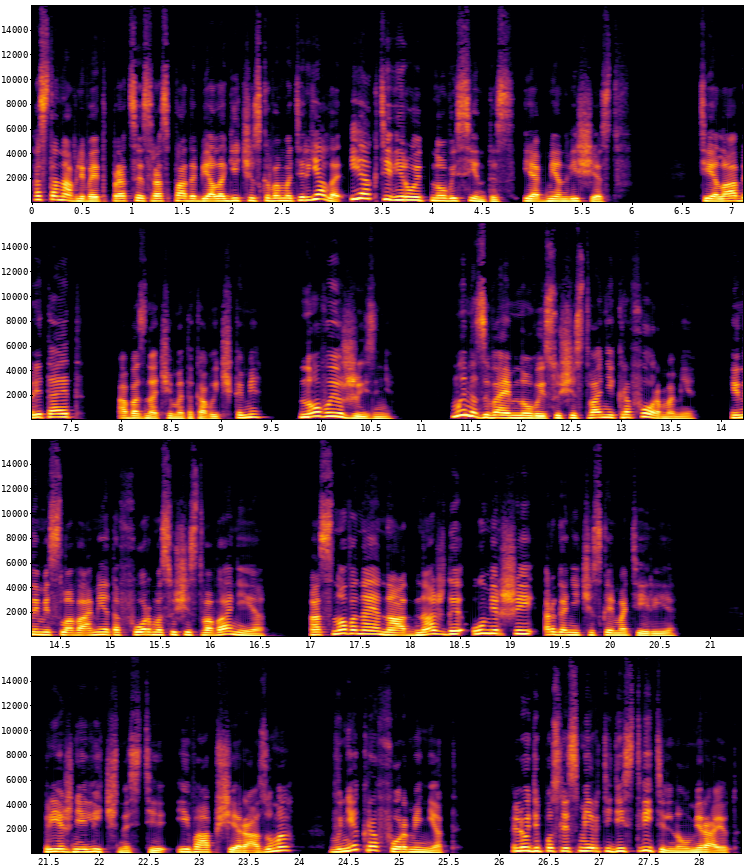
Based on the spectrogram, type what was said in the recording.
останавливает процесс распада биологического материала и активирует новый синтез и обмен веществ. Тело обретает, обозначим это кавычками, новую жизнь. Мы называем новые существа некроформами. Иными словами, это форма существования, основанная на однажды умершей органической материи. Прежней личности и вообще разума в некроформе нет. Люди после смерти действительно умирают,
